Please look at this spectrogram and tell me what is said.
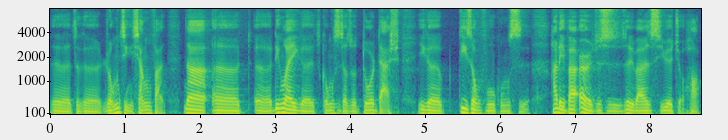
呃这个荣景相反，那呃呃另外一个公司叫做 DoorDash，一个递送服务公司，它礼拜二就是这礼拜二十一月九号，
